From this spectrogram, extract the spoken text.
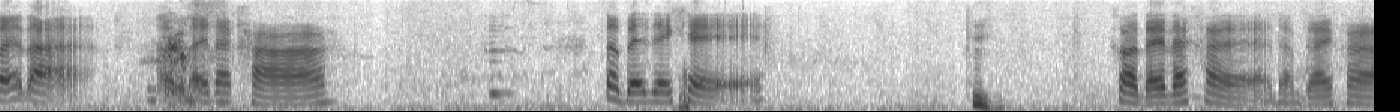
ได้ละดับได้นะคะดับได้ได้แค่ขอได้นะคะดับได้ค่ะ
